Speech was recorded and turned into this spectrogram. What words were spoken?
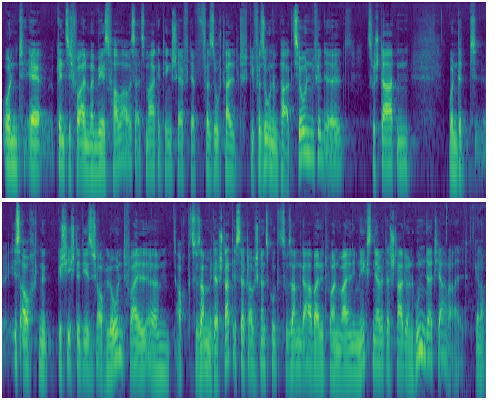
und er kennt sich vor allem beim WSV aus als Marketingchef. Der versucht halt, die versuchen ein paar Aktionen für, äh, zu starten. Und das ist auch eine Geschichte, die sich auch lohnt, weil ähm, auch zusammen mit der Stadt ist da, glaube ich, ganz gut zusammengearbeitet worden, weil im nächsten Jahr wird das Stadion 100 Jahre alt. genau.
